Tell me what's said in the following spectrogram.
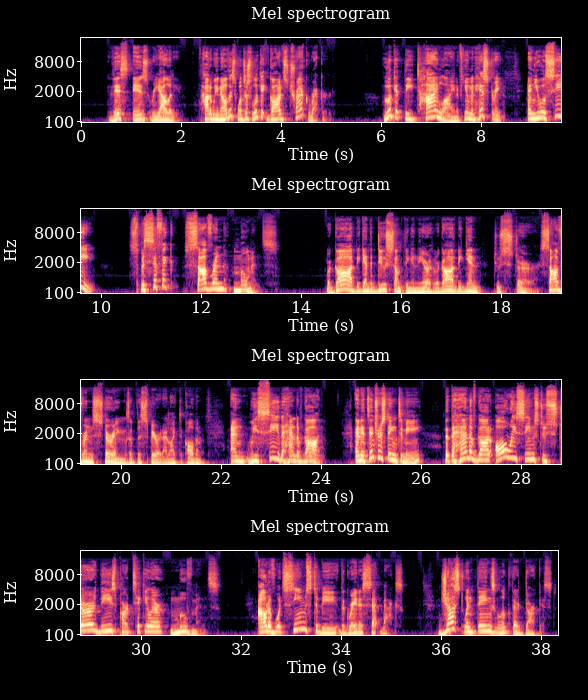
This is reality. How do we know this? Well, just look at God's track record. Look at the timeline of human history, and you will see specific sovereign moments where God began to do something in the earth, where God began to stir. Sovereign stirrings of the Spirit, I like to call them. And we see the hand of God. And it's interesting to me that the hand of God always seems to stir these particular movements out of what seems to be the greatest setbacks. Just when things look their darkest,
